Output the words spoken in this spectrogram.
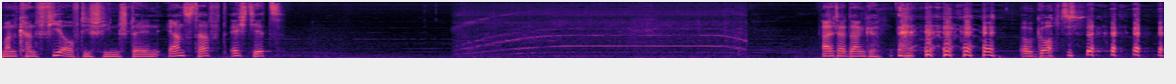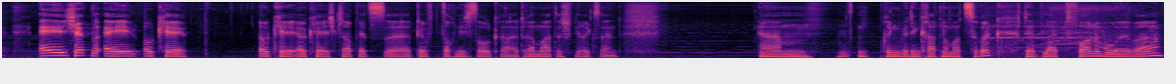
Man kann vier auf die Schienen stellen. Ernsthaft? Echt jetzt? Alter, danke. oh Gott. ey, ich hätte... Ey, okay. Okay, okay. Ich glaube, jetzt äh, dürfte doch nicht so dramatisch schwierig sein. Ähm, bringen wir den gerade nochmal zurück. Der bleibt vorne, wo er war.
